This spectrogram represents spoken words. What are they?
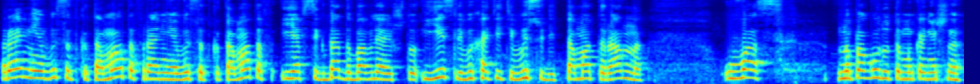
ранняя высадка томатов, ранняя высадка томатов, и я всегда добавляю, что если вы хотите высадить томаты рано, у вас на погоду-то мы, конечно,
